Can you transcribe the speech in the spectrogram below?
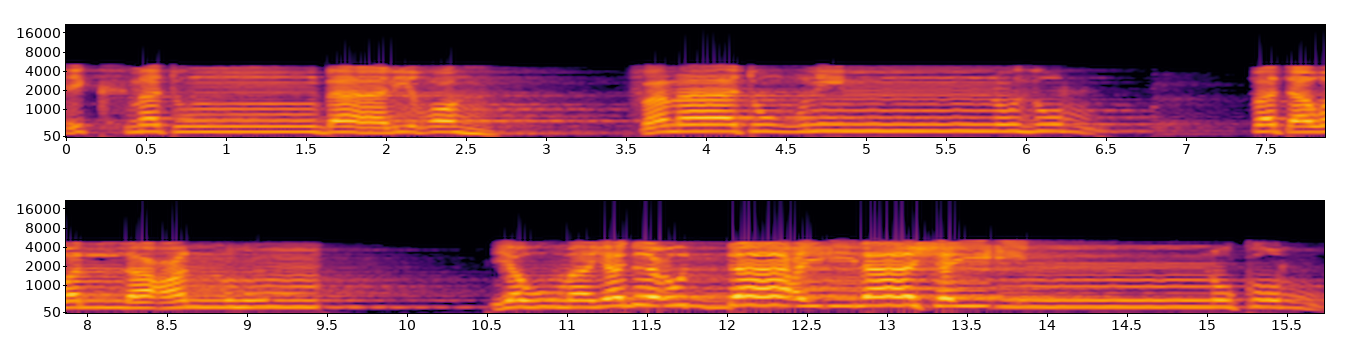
حكمة بالغة فما تغني النذر فتول عنهم يوم يدعو الداع إلى شيء نكر.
